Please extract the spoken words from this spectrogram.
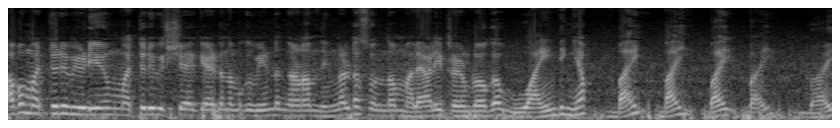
അപ്പോൾ മറ്റൊരു വീഡിയോയും മറ്റൊരു വിഷയമൊക്കെ ആയിട്ട് നമുക്ക് വീണ്ടും കാണാം. നിങ്ങളുടെ സ്വന്തം Malayali train vlog winding up bye bye bye bye bye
